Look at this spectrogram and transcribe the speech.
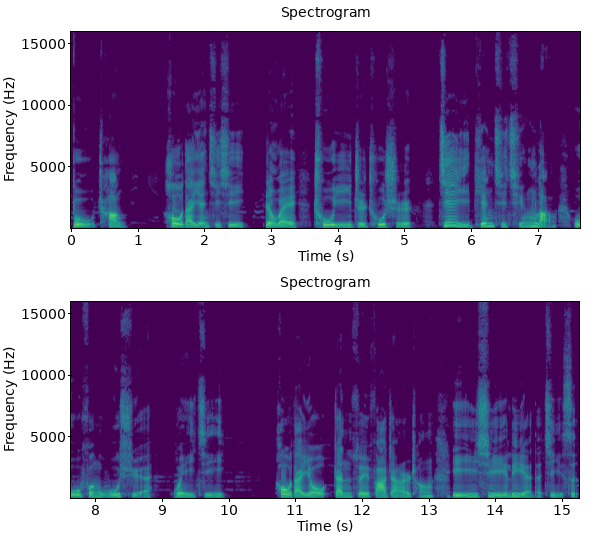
不昌。后代言其习，认为初一至初十皆以天气晴朗、无风无雪为吉。后代由占岁发展而成一系列的祭祀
